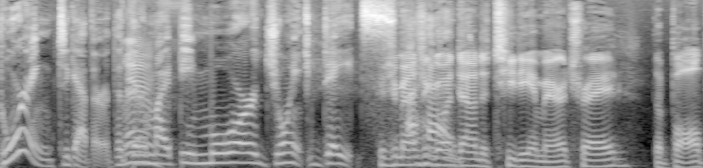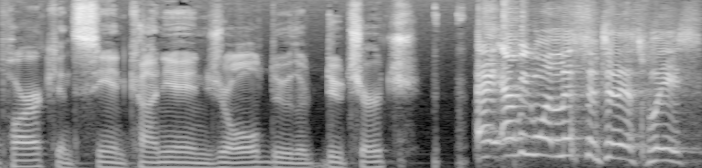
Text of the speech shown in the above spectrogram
touring together, that there might be more joint dates. Could you imagine ahead. going down to TD Ameritrade, the ballpark, and seeing Kanye and Joel do the do church? Hey, everyone, listen to this, please.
